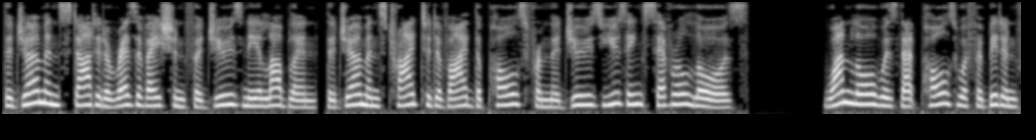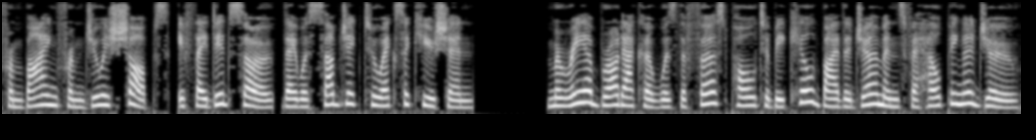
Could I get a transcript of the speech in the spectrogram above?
The Germans started a reservation for Jews near Lublin. The Germans tried to divide the Poles from the Jews using several laws. One law was that Poles were forbidden from buying from Jewish shops, if they did so, they were subject to execution. Maria Brodacker was the first Pole to be killed by the Germans for helping a Jew.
